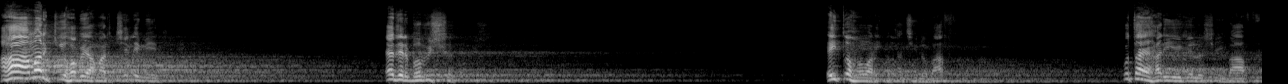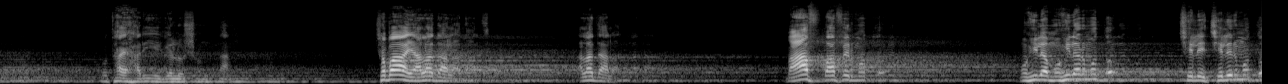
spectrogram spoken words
আহা, আমার কি হবে? আমার ছেলে মেয়ের এদের ভবিষ্যৎ এই তো হওয়ার কথা ছিল বাপ। কোথায় হারিয়ে গেল সেই বাপ? কোথায় হারিয়ে গেল সন্তান? সবাই আলাদা আলাদা আছে। আলাদা আলাদা। বাপ বাপের মতো। মহিলা মহিলার মতো, ছেলে ছেলের মতো,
